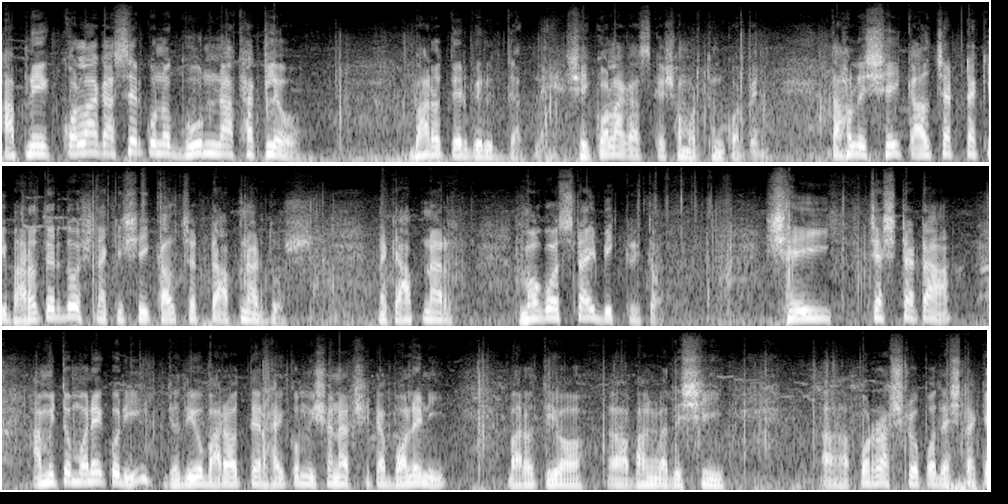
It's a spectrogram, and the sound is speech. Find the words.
আপনি কলা গাছের কোনো গুণ না থাকলেও ভারতের বিরুদ্ধে আপনি সেই কলা গাছকে সমর্থন করবেন। তাহলে সেই কালচারটা কি ভারতের দোষ, নাকি সেই কালচারটা আপনার দোষ? নাকি আপনার মগজটাই বিকৃত? সেই চেষ্টাটা আমি তো মনে করি, যদিও ভারতের হাইকমিশনার সেটা বলেনি, ভারতীয় বাংলাদেশি পররাষ্ট্র উপদেষ্টাকে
